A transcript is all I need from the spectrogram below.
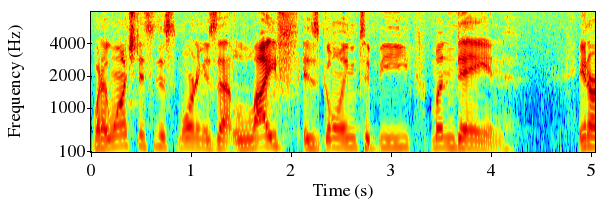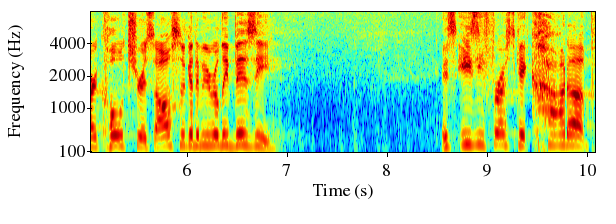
What I want you to see this morning is that life is going to be mundane. In our culture, it's also going to be really busy. It's easy for us to get caught up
